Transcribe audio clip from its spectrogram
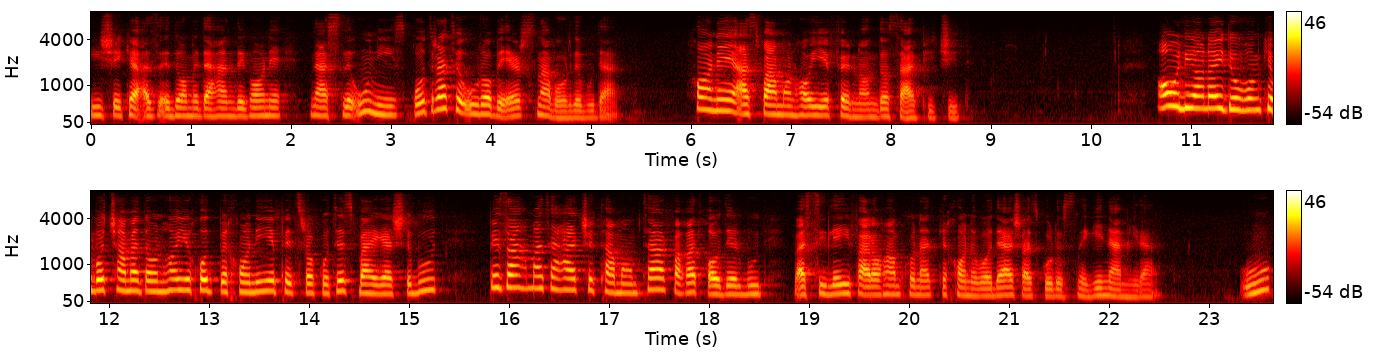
ریشه که از ادامه دهندگان نسل او نیز قدرت او را به ارث نبرده بودند. خانه از فرمانهای فرناندا سرپیچید. آولیانای دوم که با چمدانهای خود به خانه پتراکوتس برگشته بود به زحمت هرچه تمامتر فقط قادر بود وسیله فراهم کند که خانوادهش از گرسنگی نمیرند. او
